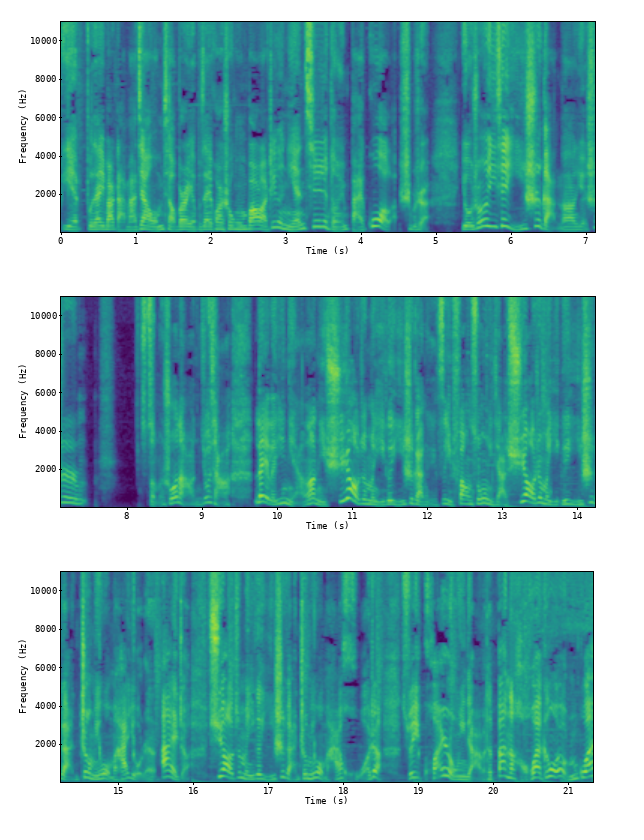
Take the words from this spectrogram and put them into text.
也不在一边打麻将，我们小辈儿也不在一块儿收红包啊，这个年其实就等于白过了，是不是？有时候一些仪式感呢，也是。怎么说呢？你就想累了一年了，你需要这么一个仪式感给自己放松一下，需要这么一个仪式感证明我们还有人爱着，需要这么一个仪式感证明我们还活着。所以宽容一点吧，他办的好坏跟我有什么关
